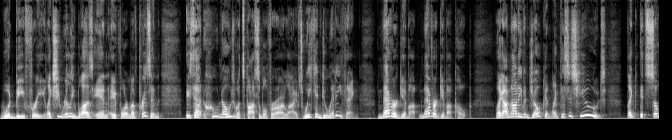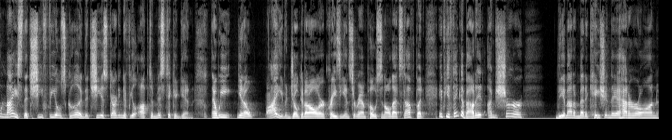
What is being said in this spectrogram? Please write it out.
would be free, like she really was in a form of prison, is that who knows what's possible for our lives? We can do anything. Never give up. Never give up hope. Like, I'm not even joking. Like, this is huge. Like, it's so nice that she feels good, that she is starting to feel optimistic again. And we, you know, I even joked about all her crazy Instagram posts and all that stuff. But if you think about it, I'm sure the amount of medication they had her on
